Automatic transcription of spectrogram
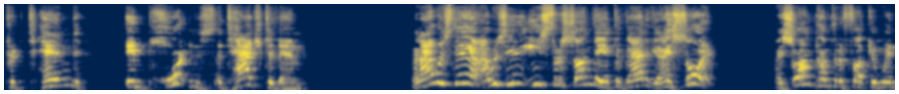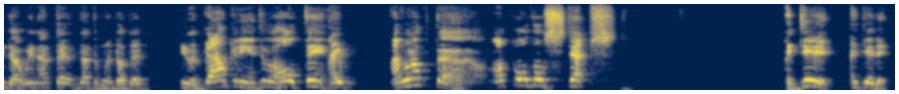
pretend importance attached to them. And I was there. I was in Easter Sunday at the Vatican. I saw it. I saw him come to the fucking window. and Not the not the window. The you know the balcony and do the whole thing. I I went up the up all those steps I did it. I did it.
